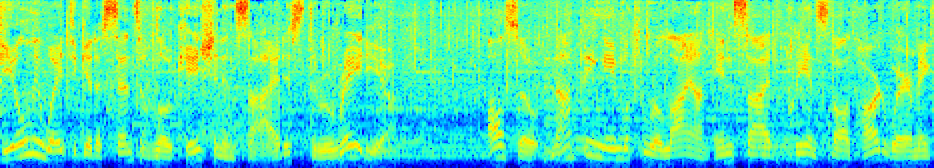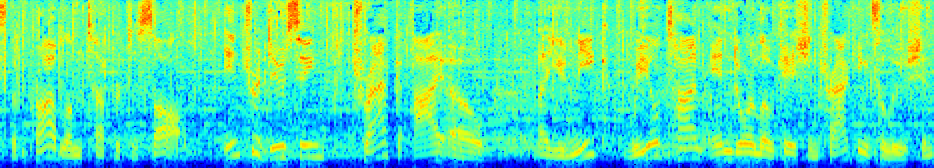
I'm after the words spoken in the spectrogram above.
the only way to get a sense of location inside is through radio. Also, not being able to rely on inside pre-installed hardware makes the problem tougher to solve. Introducing Track.io, a unique real-time indoor location tracking solution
